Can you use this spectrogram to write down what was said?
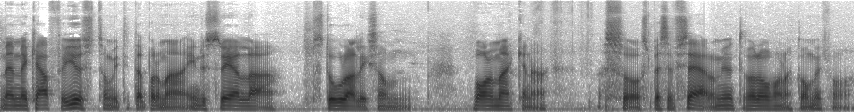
men med kaffe just om vi tittar på de här industriella stora liksom, varumärkena så specificerar de ju inte var råvarorna kommer ifrån.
